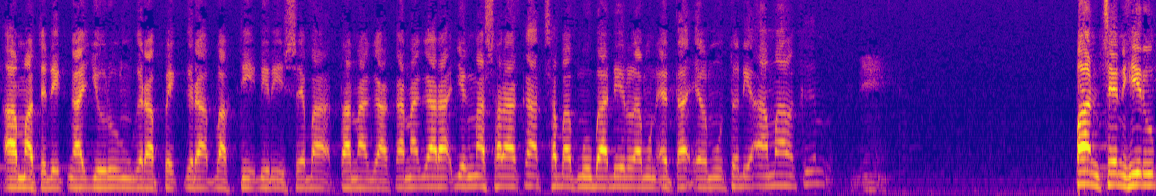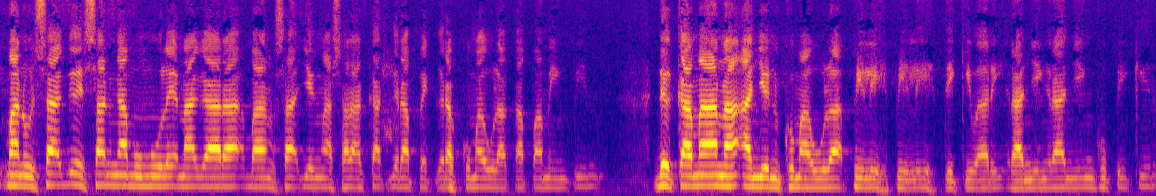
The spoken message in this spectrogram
Ama tedik ngajurung gerapek gerak bakti diri seba tanaga ka nagara jeung masyarakat sabab mubadir lamun eta ilmu teu diamalkeun. Pancen hirup manusia gesan ngamumule nagara bangsa jeung masyarakat gerapek gerak kumaula ka pamimpin. Deka mana anjeun kumaula pilih-pilih tikiwari ranjing-ranjing kupikir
